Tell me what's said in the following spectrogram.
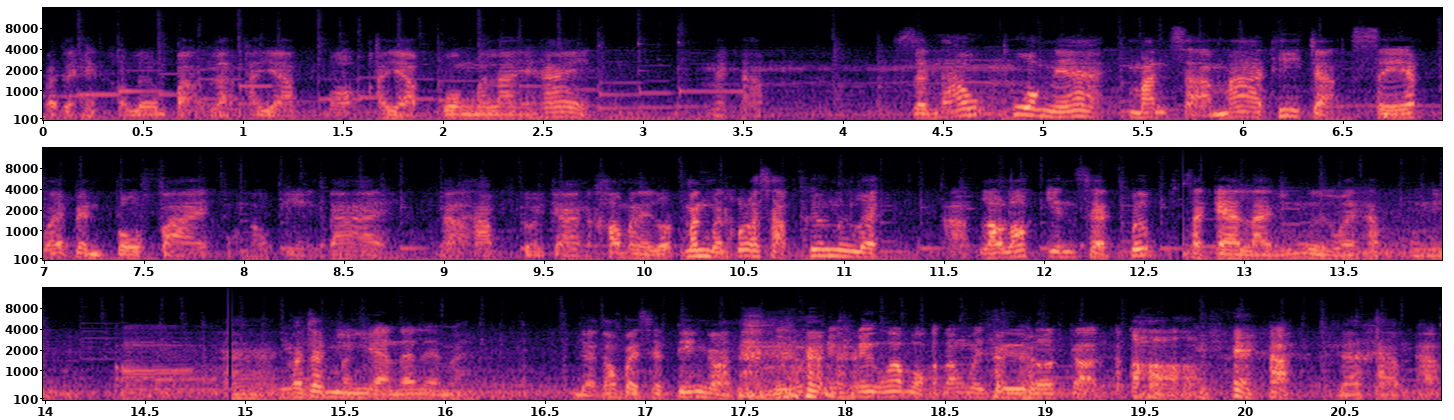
ก็จะเห็นเขาเริ่มปรับแล้วขยับเบาะขยับพวงมาลัยให้นะครับ เสร็จแล้วพวกเนี้ยมันสามารถที่จะเซฟไว้เป็นโปรไฟล์ของเราเองได้นะครับ โดยการเข้ามาในรถ มันเหมือนโทรศัพท์เครื่องนึงเลยครับเราล็อกอินเสร็จปุ๊บสแกนลายนิ้วมือไว้ครับตรงนี้อ๋ออ่าก็จะมีสแกนได้เลยไหมเดี๋ยวต้องไปเซตติ้งก่อนนึกนึกว่าบอกต้องไปซื้อรถก่อนอ๋อโอเคครับนะครับครับ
